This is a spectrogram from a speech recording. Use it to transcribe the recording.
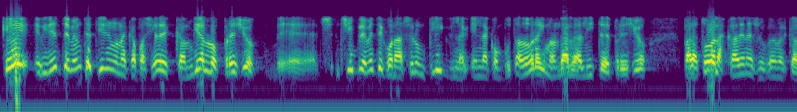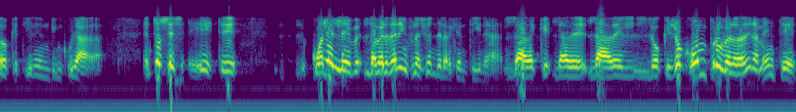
que evidentemente tienen una capacidad de cambiar los precios eh, simplemente con hacer un clic en la, computadora y mandar la lista de precios para todas las cadenas de supermercados que tienen vinculada. Entonces, este, ¿cuál es la, verdadera inflación de la Argentina? ¿La que, la, de, ¿La de lo que yo compro verdaderamente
